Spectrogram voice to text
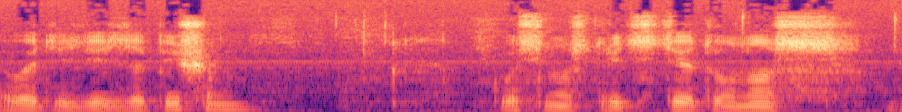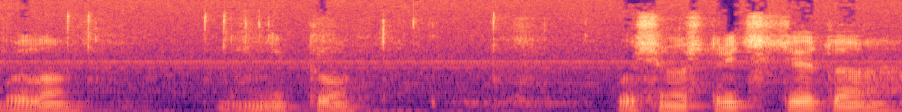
Давайте здесь запишем. Косинус 30 это у нас было не то. Косинус 30 это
